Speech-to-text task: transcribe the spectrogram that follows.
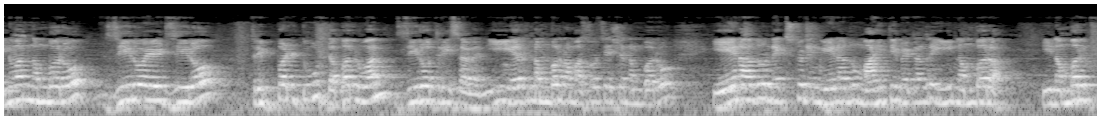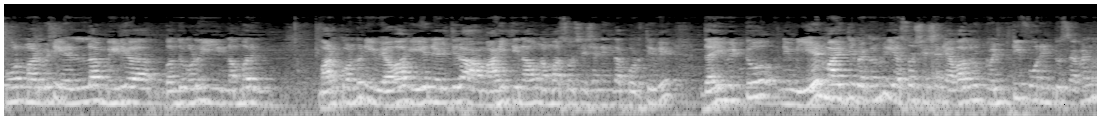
ಇನ್ನೊಂದು number zero eight zero triple two double one zero three seven ಈ ಎರಡು ನಂಬರ್ ನಮ್ಮ ಅಸೋಸಿಯೇಷನ್ ನಂಬರು ಏನಾದ್ರೂ ನೆಕ್ಸ್ಟ್ ನಿಮ್ಗೆ ಏನಾದ್ರೂ ಮಾಹಿತಿ ಬೇಕಂದ್ರೆ ಈ ನಂಬರ್ ಈ ನಂಬರ್ಗೆ ಫೋನ್ ಮಾಡಿಬಿಟ್ಟು ಎಲ್ಲ ಮೀಡಿಯಾ ಬಂಧುಗಳು ಈ ನಂಬರ್ ಮಾಡಿಕೊಂಡು ನೀವು ಯಾವಾಗ ಏನ್ ಹೇಳ್ತೀರಾ ಆ ಮಾಹಿತಿ ನಾವು ನಮ್ಮ ಅಸೋಸಿಯೇಷನ್ ಇಂದ ಕೊಡ್ತೀವಿ. ದಯವಿಟ್ಟು ನಿಮ್ಗೆ ಏನ್ ಮಾಹಿತಿ ಬೇಕಂದ್ರೆ ಈ ಅಸೋಸಿಯೇಷನ್ ಯಾವಾಗಲೂ ಟ್ವೆಂಟಿ ಫೋರ್ ಇಂಟು ಸೆವೆನ್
